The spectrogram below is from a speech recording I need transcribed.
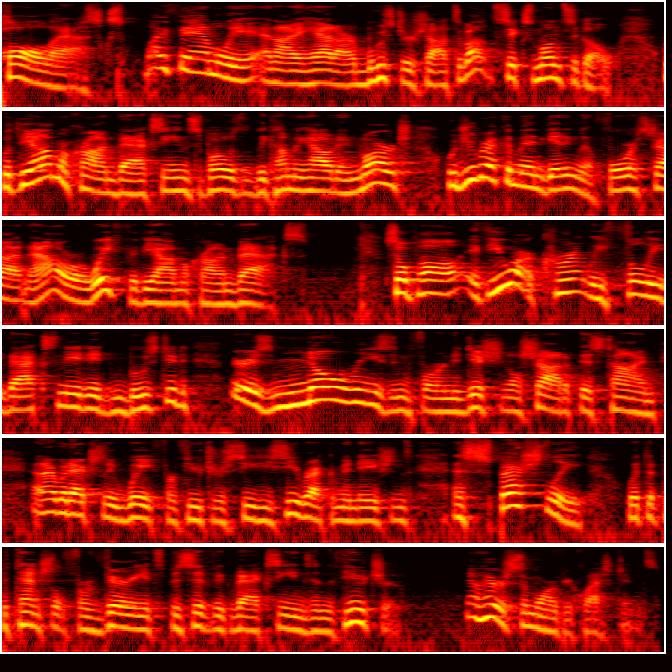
Paul asks, My family and I had our booster shots about six months ago. With the Omicron vaccine supposedly coming out in March, would you recommend getting the fourth shot now or wait for the Omicron vax? So, Paul, if you are currently fully vaccinated and boosted, there is no reason for an additional shot at this time, and I would actually wait for future CDC recommendations, especially with the potential for variant specific vaccines in the future. Now, here are some more of your questions.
